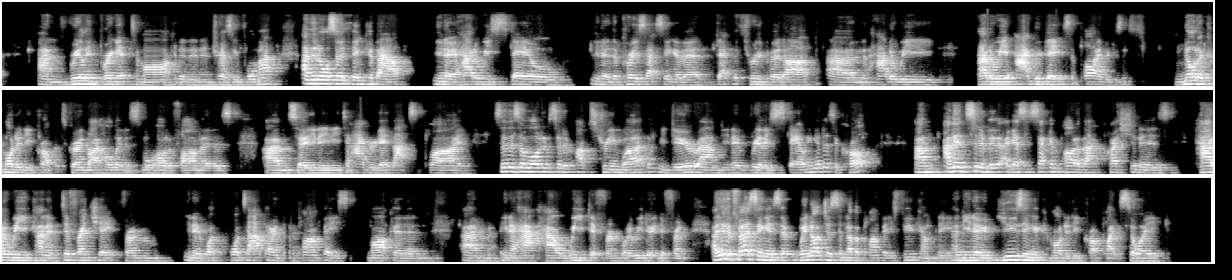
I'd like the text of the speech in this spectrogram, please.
and really bring it to market in an interesting format? And then also think about, you know, how do we scale, you know, the processing of it, get the throughput up? Um, how do we how do we aggregate supply? Because it's not a commodity crop. It's grown by a whole lot of smallholder farmers. Um, so, you know, you need to aggregate that supply. So there's a lot of sort of upstream work that we do around, you know, really scaling it as a crop. Um, and then sort of, I guess the second part of that question is how do we kind of differentiate from, you know, what, what's out there in the plant-based market and, um, you know, how, how are we different? What are we doing different? I think the first thing is that we're not just another plant-based food company and, you know, using a commodity crop like soy,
